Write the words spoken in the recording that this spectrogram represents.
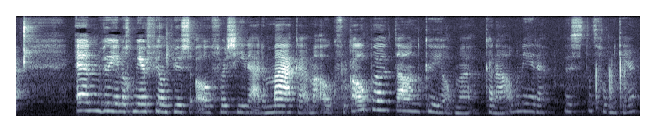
En wil je nog meer filmpjes over sieraden maken, maar ook verkopen, dan kun je op mijn kanaal abonneren. Dus tot de volgende keer.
